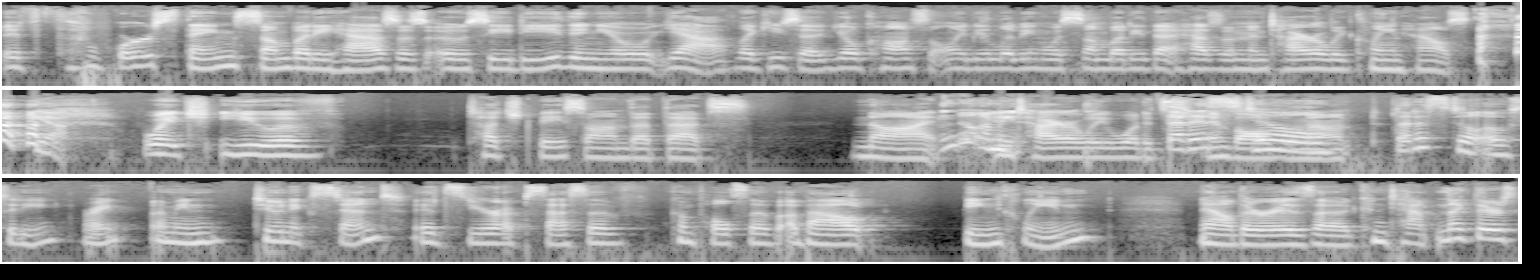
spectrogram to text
if the worst thing somebody has is OCD, then you'll yeah, like you said, you'll constantly be living with somebody that has an entirely clean house. Yeah. which you have touched base on that that's not No, I mean, entirely what it's that is involved still that is still OCD, right? I mean, to an extent, it's you're obsessive compulsive about being clean. Now there is a contempt like there's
